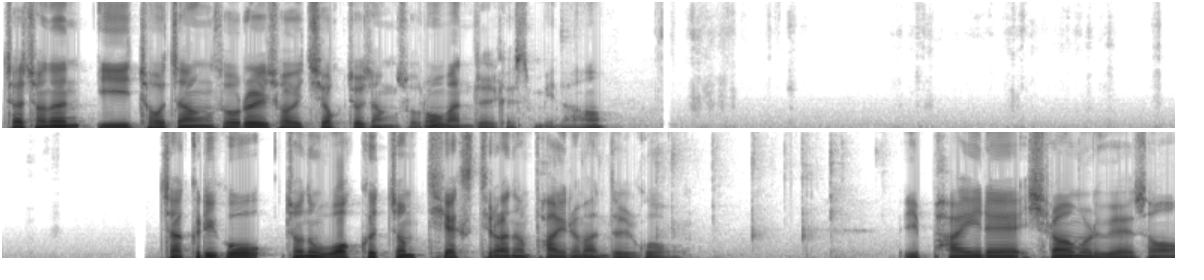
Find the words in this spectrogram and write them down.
자, 저는 이 저장소를 저희 지역 저장소로 만들겠습니다. 자, 그리고 저는 work.txt라는 파일을 만들고 이 파일의 실험을 위해서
